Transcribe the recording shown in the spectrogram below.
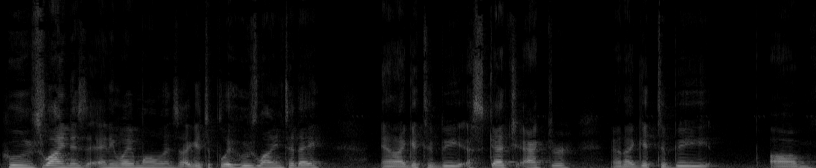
whose line is it anyway moments. I get to play whose line today, and I get to be a sketch actor, and I get to be um,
